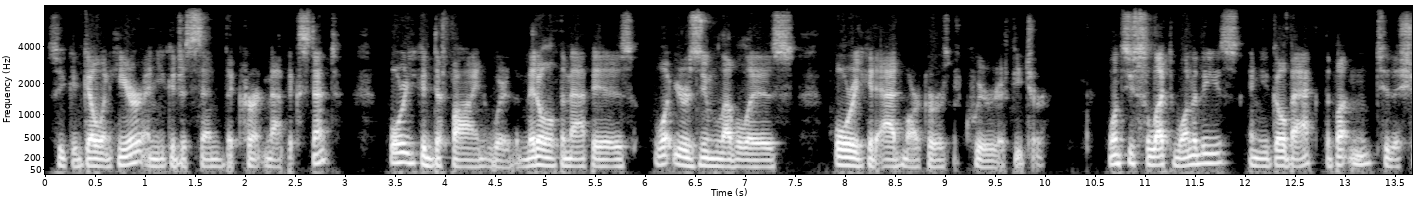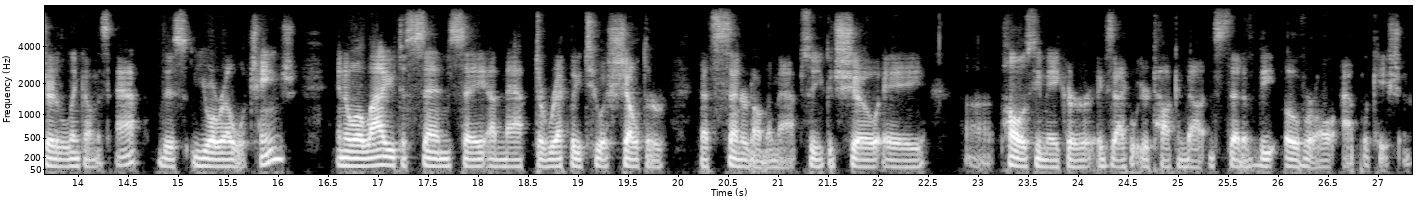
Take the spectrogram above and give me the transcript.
So you could go in here and you could just send the current map extent, or you could define where the middle of the map is, what your zoom level is, or you could add markers or query a feature. Once you select one of these and you go back the button to the share the link on this app, this URL will change and it will allow you to send, say, a map directly to a shelter that's centered on the map. So you could show a uh, policymaker exactly what you're talking about instead of the overall application.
